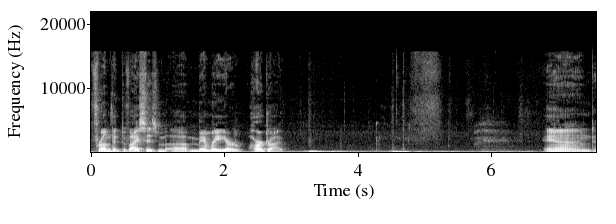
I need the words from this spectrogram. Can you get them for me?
from the device's uh, memory or hard drive. And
